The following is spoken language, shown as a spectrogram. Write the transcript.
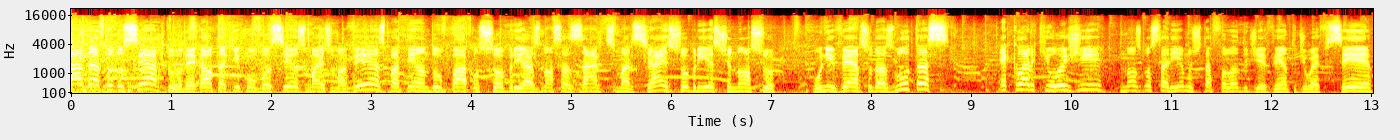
Moçada, tudo certo? Legal estar tá aqui com vocês mais uma vez, batendo um papo sobre as nossas artes marciais, sobre este nosso universo das lutas. É claro que hoje nós gostaríamos de estar falando de evento de UFC,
